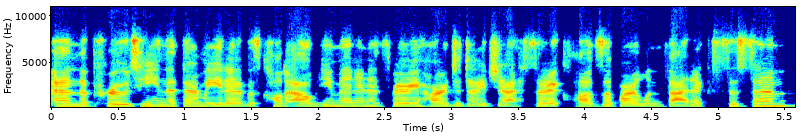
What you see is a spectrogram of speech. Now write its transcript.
and the protein that they're made of is called albumin and it's very hard to digest. So it clogs up our lymphatic system.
